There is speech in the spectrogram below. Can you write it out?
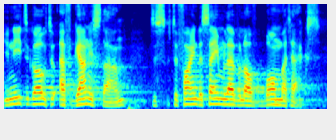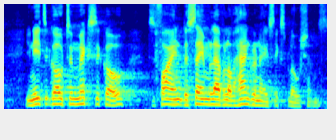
you need to go to Afghanistan to, to find the same level of bomb attacks. You need to go to Mexico to find the same level of hand grenades explosions.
